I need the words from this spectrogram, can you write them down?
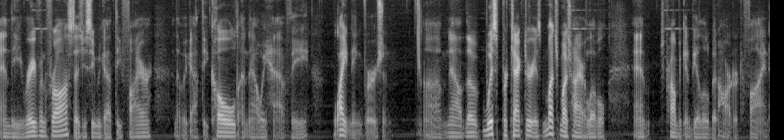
and the raven frost. As you see, we got the fire, and then we got the cold, and now we have the lightning version. Um, now, the Wisp Projector is much, much higher level, and it's probably going to be a little bit harder to find.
